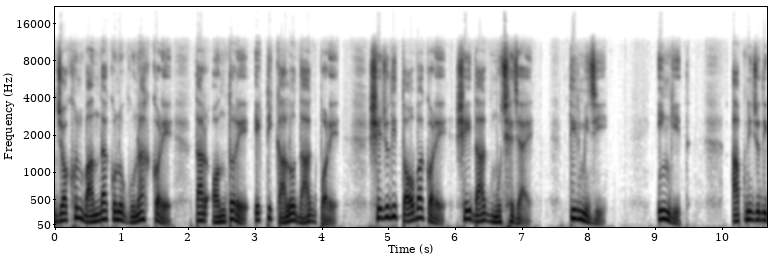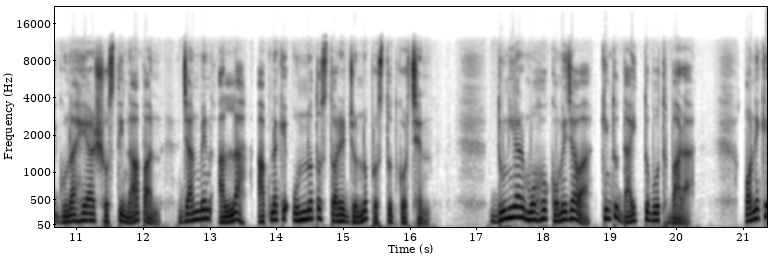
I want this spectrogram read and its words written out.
যখন বান্দা কোনো গুনাহ করে, তার অন্তরে একটি কালো দাগ পড়ে। সে যদি তওবা করে, সেই দাগ মুছে যায়। তিরমিজি, ইঙ্গিত আপনি যদি গুনাহে আর স্বস্তি না পান, জানবেন আল্লাহ আপনাকে উন্নত স্তরের জন্য প্রস্তুত করছেন। দুনিয়ার মোহ কমে যাওয়া কিন্তু দায়িত্ববোধ বাড়া। অনেকে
